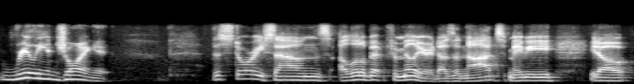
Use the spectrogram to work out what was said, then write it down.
really enjoying it. This story sounds a little bit familiar, does it not? Maybe, you know,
